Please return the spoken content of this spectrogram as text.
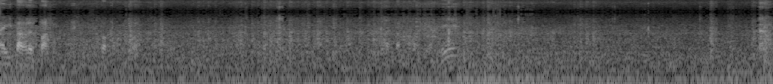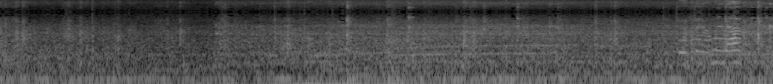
Ah, ils parlent pas. Je sais pas pourquoi. On va pas trop regarder. Tu peux fermer la vitre.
